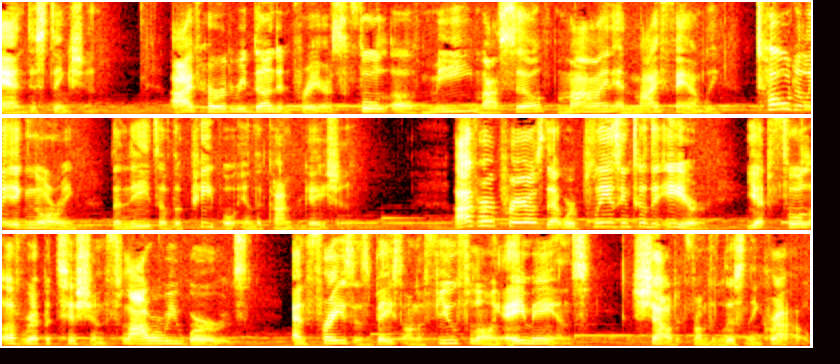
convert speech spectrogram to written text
and distinction. I've heard redundant prayers full of me, myself, mine, and my family, totally ignoring the needs of the people in the congregation. I've heard prayers that were pleasing to the ear, yet full of repetition, flowery words, and phrases based on a few flowing amens shouted from the listening crowd.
